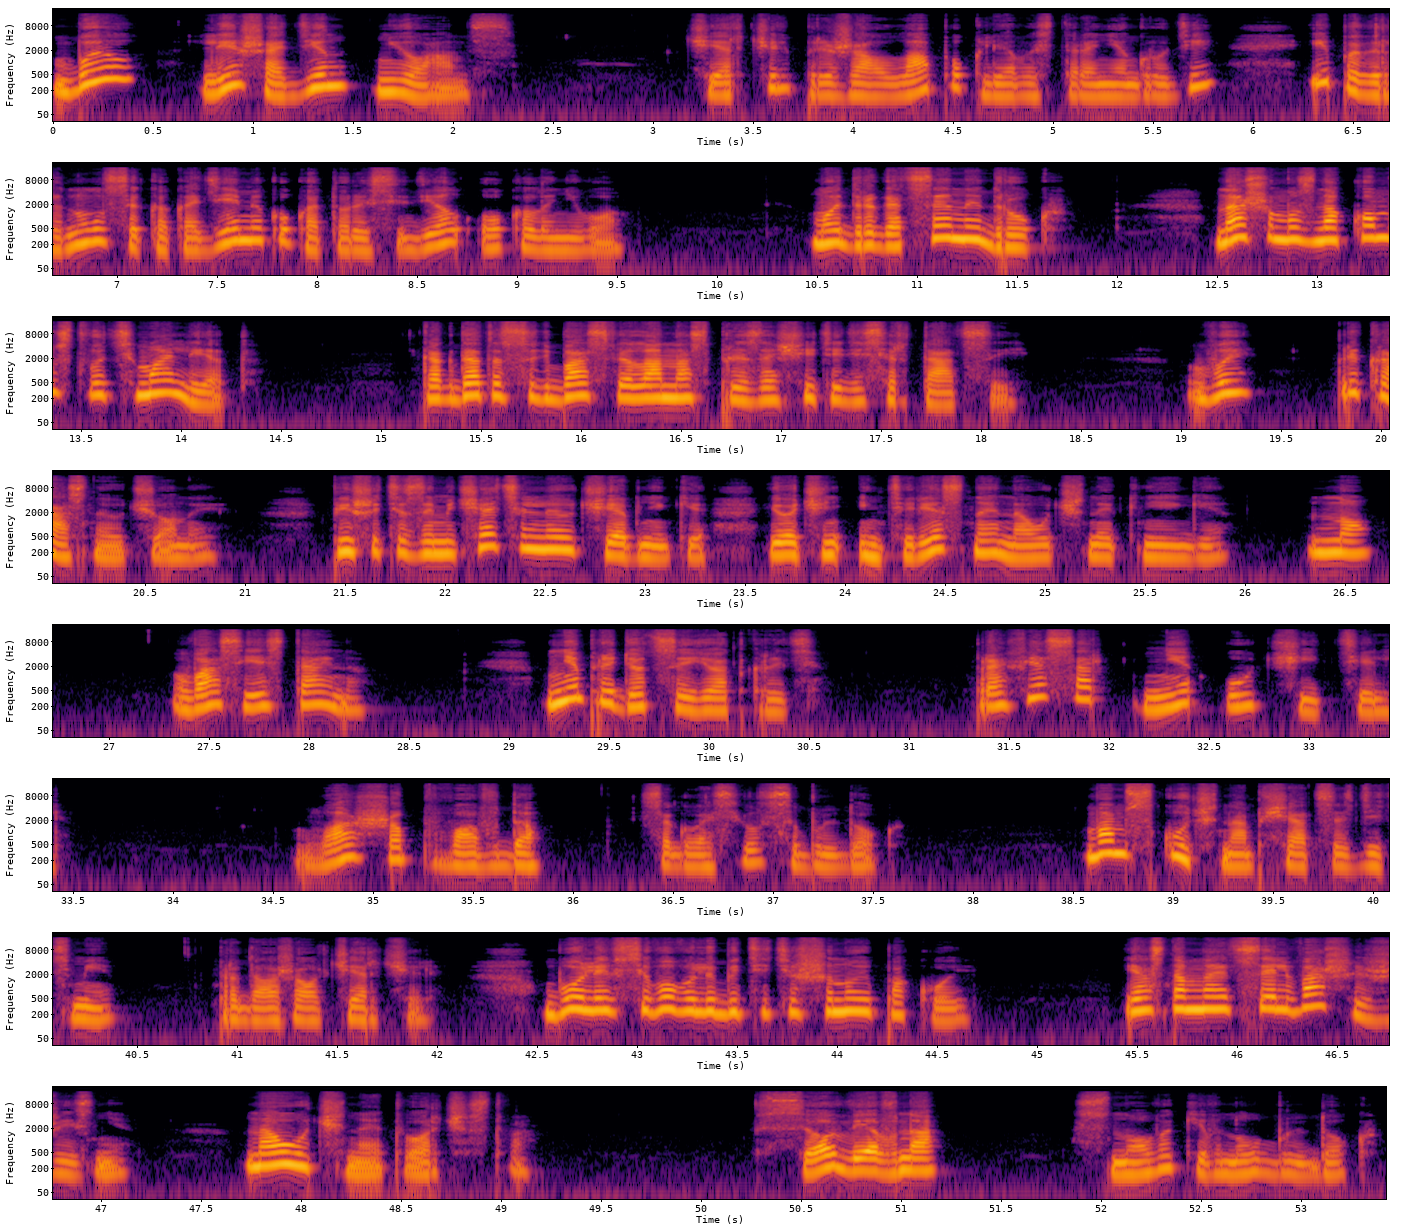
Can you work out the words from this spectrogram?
Был лишь один нюанс. Черчилль прижал лапу к левой стороне груди и повернулся к академику, который сидел около него. «Мой драгоценный друг, нашему знакомству тьма лет. Когда-то судьба свела нас при защите диссертаций. Вы прекрасный ученый, пишете замечательные учебники и очень интересные научные книги. Но у вас есть тайна. Мне придется ее открыть. Профессор не учитель. «Ваша правда», — согласился бульдог. «Вам скучно общаться с детьми», — продолжал Черчилль. «Более всего вы любите тишину и покой. И основная цель вашей жизни — научное творчество». «Все верно», — снова кивнул бульдог.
